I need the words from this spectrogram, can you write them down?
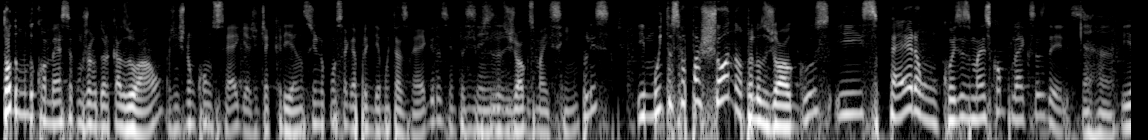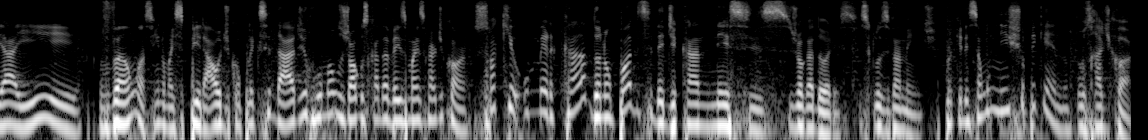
Todo mundo começa com um jogador casual, a gente não consegue, a gente é criança, a gente não consegue aprender muitas regras, então a gente Sim. precisa de jogos mais simples. E muitos se apaixonam pelos jogos e esperam coisas mais complexas deles. Aham. E aí vão, assim, numa espiral de complexidade rumo aos jogos cada vez mais hardcore. Só que o mercado não pode se dedicar nesses jogadores exclusivamente, porque eles são um nicho pequeno. Os hardcore.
